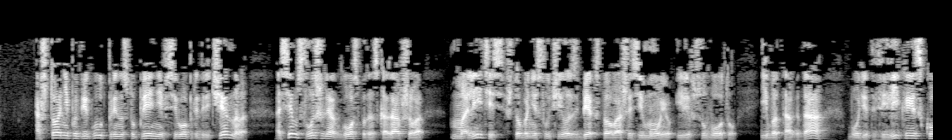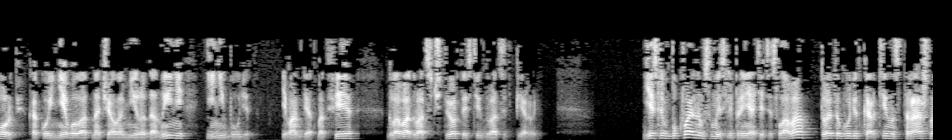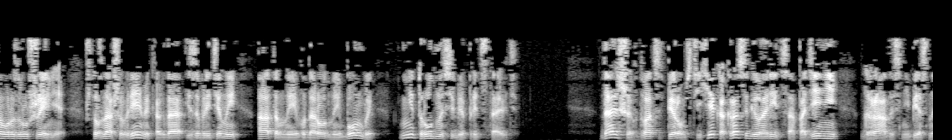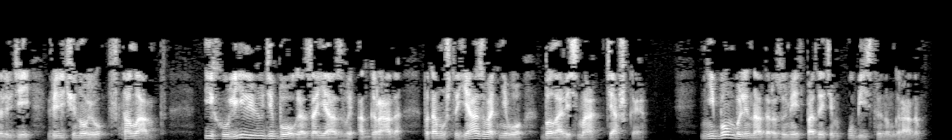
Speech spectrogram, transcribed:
А что они побегут при наступлении всего предреченного, о сем слышали от Господа, сказавшего «Молитесь, чтобы не случилось бегство ваше зимою или в субботу, ибо тогда будет великая скорбь, какой не было от начала мира до ныне и не будет». Евангелие от Матфея, глава 24, стих 21. Если в буквальном смысле принять эти слова, то это будет картина страшного разрушения, что в наше время, когда изобретены атомные водородные бомбы, нетрудно себе представить. Дальше, в 21 стихе, как раз и говорится о падении града с небес на людей величиною в талант. И хулили люди Бога за язвы от града, потому что язва от него была весьма тяжкая. Не бомба ли надо разуметь под этим убийственным градом?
